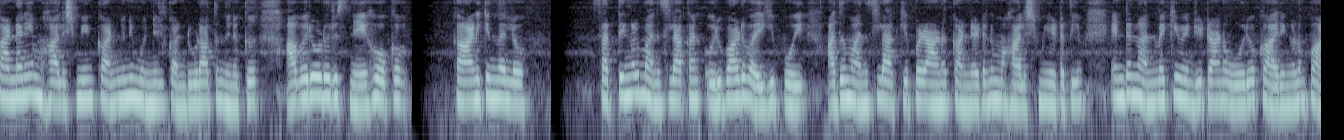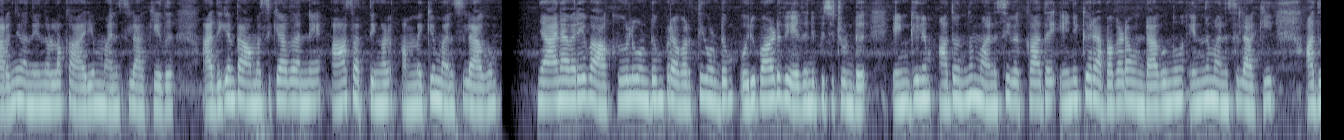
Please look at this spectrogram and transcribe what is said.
കണ്ണനെയും മഹാലക്ഷ്മിയും കണ്ണിന് മുന്നിൽ കണ്ടുകൂടാത്ത നിനക്ക് അവരോടൊരു സ്നേഹമൊക്കെ കാണിക്കുന്നല്ലോ. സത്യങ്ങൾ മനസ്സിലാക്കാൻ ഒരുപാട് വൈകിപ്പോയി. അത് മനസ്സിലാക്കിയപ്പോഴാണ് കണ്ണേട്ടനും മഹാലക്ഷ്മി ഏട്ടത്തിയും എന്റെ നന്മയ്ക്ക് വേണ്ടിയിട്ടാണ് ഓരോ കാര്യങ്ങളും പറഞ്ഞു തന്നെന്നുള്ള കാര്യം മനസ്സിലാക്കിയത്. അധികം താമസിക്കാതെ തന്നെ ആ സത്യങ്ങൾ അമ്മയ്ക്കും മനസ്സിലാകും. ഞാൻ അവരെ വാക്കുകൾ കൊണ്ടും പ്രവൃത്തി കൊണ്ടും ഒരുപാട് വേദനിപ്പിച്ചിട്ടുണ്ട്. എങ്കിലും അതൊന്നും മനസ്സിൽ വെക്കാതെ എനിക്കൊരു അപകടം ഉണ്ടാകുന്നു എന്ന് മനസ്സിലാക്കി അത്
